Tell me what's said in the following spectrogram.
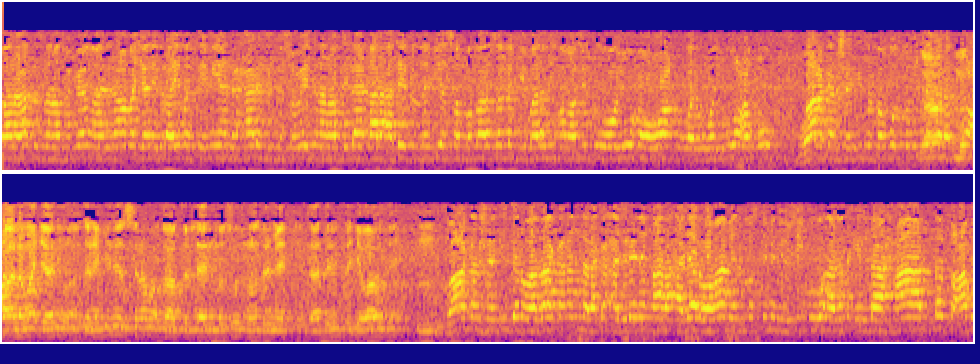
قال حدثنا سفيان عن الأعمش عن إبراهيم التيمي عن الحارث بن سويد عن عبد الله قال أتيت النبي صلى الله عليه وسلم في مرض فوصفته ويوحى ويوعق وعكا شديدا فقلت إنك مكالمة جاري وهذا النبي صلى الله عليه وسلم عبد الله بن مسعود نظر من ذا جواب ده وعكا شديدا وذاك أن لك أجرين قال أجل وما من مسلم يصيبه أذى إلا حاتت عنه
